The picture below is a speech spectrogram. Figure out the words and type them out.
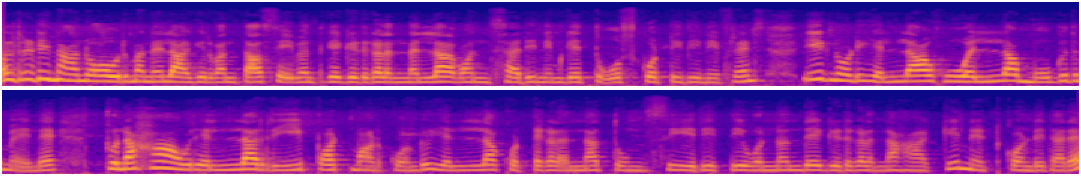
ಆಲ್ರೆಡಿ ನಾನು ಅವ್ರ ಮನೇಲಿ ಆಗಿರುವಂಥ ಸೇವಂತಿಗೆ ಗಿಡಗಳನ್ನೆಲ್ಲ ಒಂದು ಸಾರಿ ನಿಮಗೆ ತೋರಿಸ್ಕೊಟ್ಟಿದ್ದೀನಿ ಫ್ರೆಂಡ್ಸ್ ಈಗ ನೋಡಿ ಎಲ್ಲ ಹೂವೆಲ್ಲ ಮುಗಿದ ಮೇಲೆ ಪುನಃ ಅವರೆಲ್ಲ ರೀಪಾಟ್ ಮಾಡಿಕೊಂಡು ಎಲ್ಲ ಕೊಟ್ಟೆಗಳನ್ನು ತುಂಬಿಸಿ ಈ ರೀತಿ ಒಂದೊಂದೇ ಗಿಡಗಳನ್ನು ಹಾಕಿ ನೆಟ್ಕೊಂಡಿದ್ದಾರೆ.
